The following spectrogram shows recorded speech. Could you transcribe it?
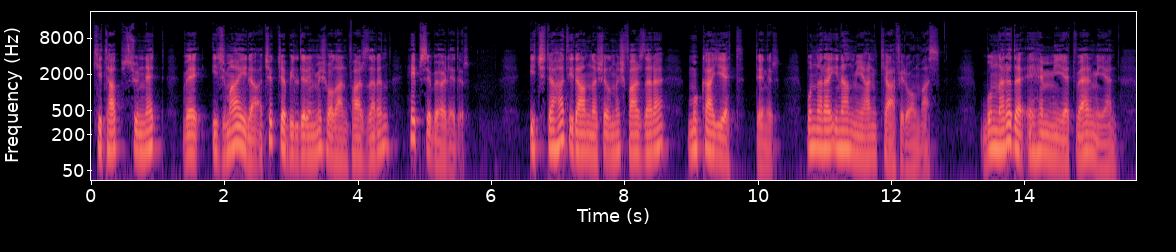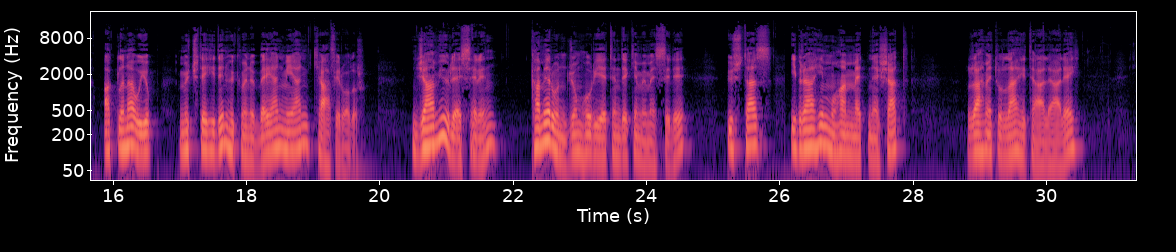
Kitap, sünnet ve icma ile açıkça bildirilmiş olan farzların hepsi böyledir. İçtihat ile anlaşılmış farzlara mukayyet denir. Bunlara inanmayan kâfir olmaz. Bunlara da ehemmiyet vermeyen, aklına uyup müçtehidin hükmünü beğenmeyen kâfir olur. Camiül Eser'in Kamerun Cumhuriyeti'ndeki mümessili Üstaz İbrahim Muhammed Neşat rahmetullahi teala aleyh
